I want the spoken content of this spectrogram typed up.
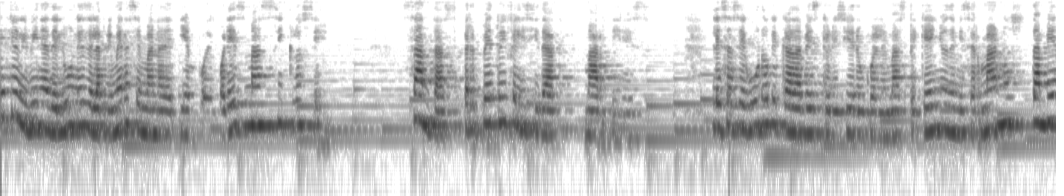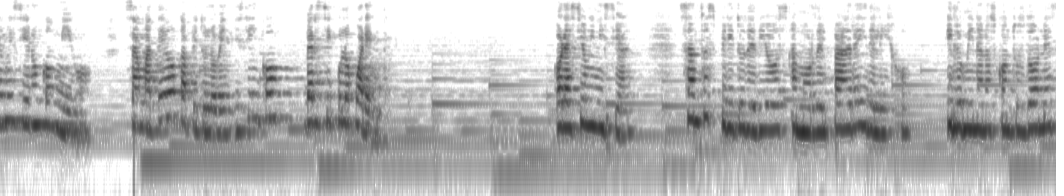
Lectio Divina del lunes de la primera semana de tiempo de Cuaresma, ciclo C. Santas, perpetua y felicidad, mártires. Les aseguro que cada vez que lo hicieron con el más pequeño de mis hermanos, también lo hicieron conmigo. San Mateo capítulo 25, versículo 40. Oración inicial. Santo Espíritu de Dios, amor del Padre y del Hijo, ilumínanos con tus dones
